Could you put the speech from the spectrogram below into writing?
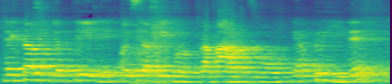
Nel caso di Atene queste avvengono tra marzo e aprile,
